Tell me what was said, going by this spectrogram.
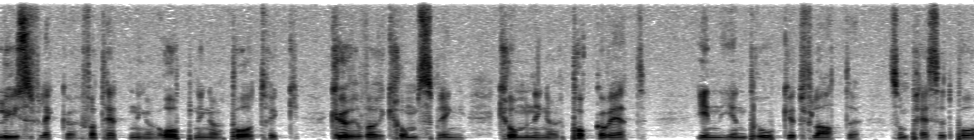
lysflekker, fortetninger, åpninger, påtrykk, kurver, krumspring, krumninger, pokkervet, inn i en broket flate som presset på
